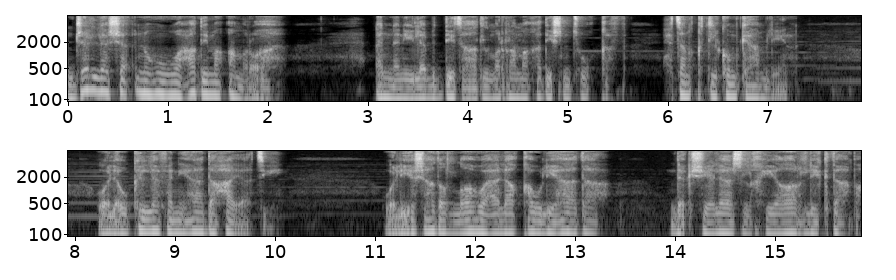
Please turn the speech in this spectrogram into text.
جل شأنه وعظم أمره. أنني لبديت هاد المرة ما غاديش نتوقف حتى نقتلكم كاملين. ولو كلفني هذا حياتي. وليشهد الله على قول هذا. داكشي علاش الخيار اللي كذابة.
